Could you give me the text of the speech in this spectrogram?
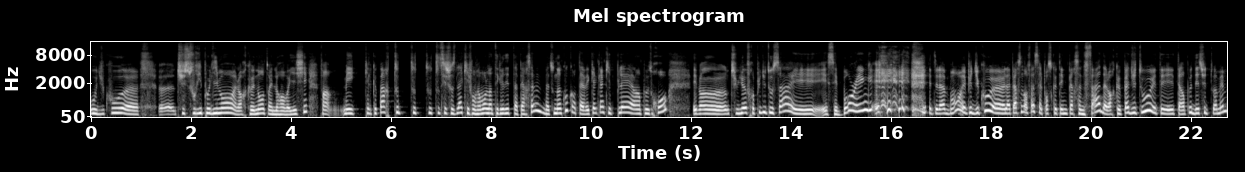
ou du coup tu souris poliment alors que non, t'as envie de le renvoyer chier. Enfin, mais quelque part, tout- tout- tout- toutes ces choses-là qui font vraiment l'intégrité de ta personne, bah, tout d'un coup, quand t'es avec quelqu'un qui te plaît un peu trop, et ben tu lui offres plus du tout ça et, c'est boring. et t'es là, bon. Et puis du coup, la personne en face, elle pense que t'es une personne fade alors que pas du tout, et t'es t'es un peu déçu de toi-même.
